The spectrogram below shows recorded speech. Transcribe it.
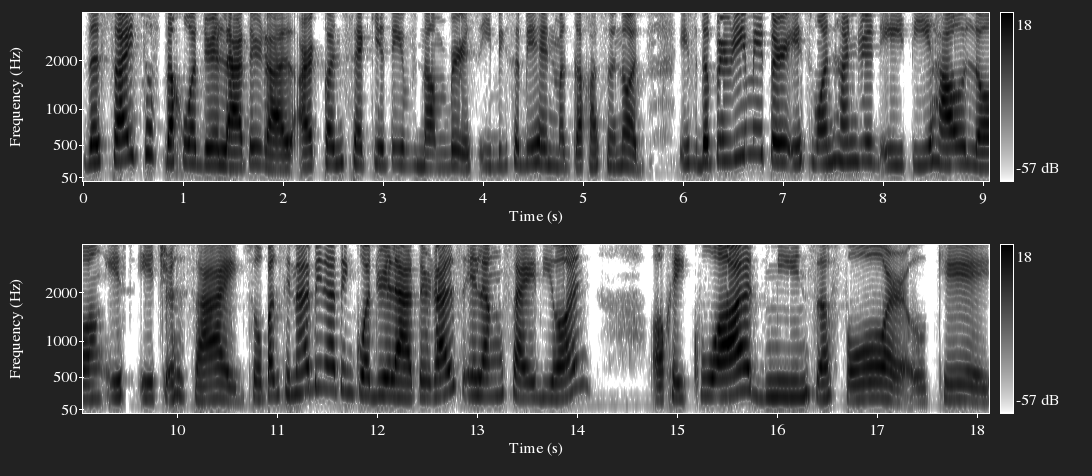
the sides of the quadrilateral are consecutive numbers. Ibig sabihin, magkakasunod. If the perimeter is 180, how long is each side? So, pag sinabi natin quadrilaterals, ilang side yon? Okay, quad means a 4. Okay.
